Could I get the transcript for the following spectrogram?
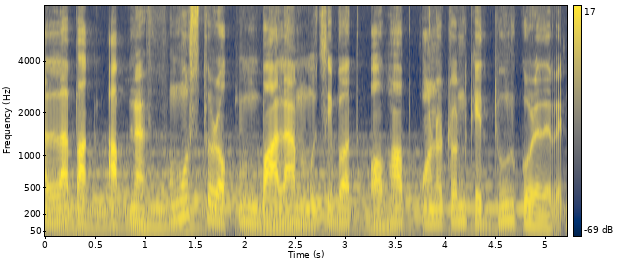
আল্লাহ পাক আপনার সমস্ত রকম বালা, মুসিবত, অভাব, অনটনকে দূর করে দেবেন।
